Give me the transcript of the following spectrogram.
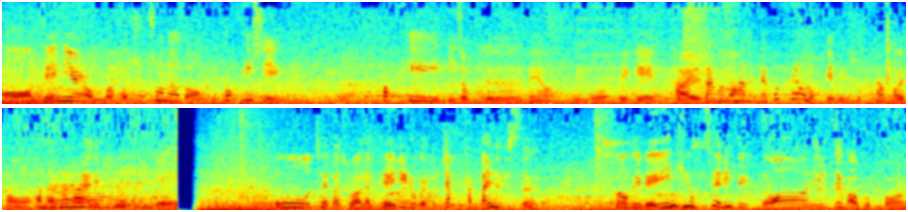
어, 데니엘 엄마가 추천하던 그 터키식 커피 디저트네요. 이거 되게 달다고는 하는데 커피랑 먹기에 되게 좋다고 해서 하나 사봐야겠어요. 오, 제가 좋아하는 베리류가 이렇게 쫙 다 깔려있어요. 여기 레인히어 체리도 있고, 아, 일찍 와볼걸.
